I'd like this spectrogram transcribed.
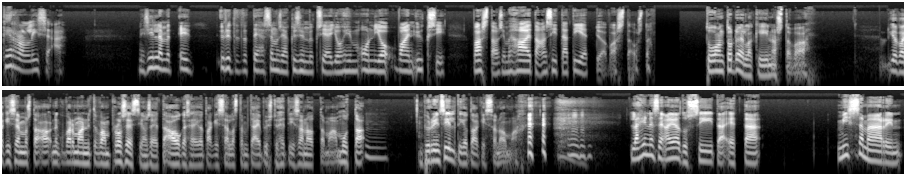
kerro lisää. Niin sillä me ei yritetä tehdä sellaisia kysymyksiä, joihin on jo vain yksi vastaus ja me haetaan sitä tiettyä vastausta. Tuo on todella kiinnostavaa. Jotakin semmoista, niin kuin varmaan nyt vaan prosessi on se, että aukaisee jotakin sellaista, mitä ei pysty heti sanottamaan, mutta mm. pyrin silti jotakin sanomaan. Lähinnä se ajatus siitä, että missä määrin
